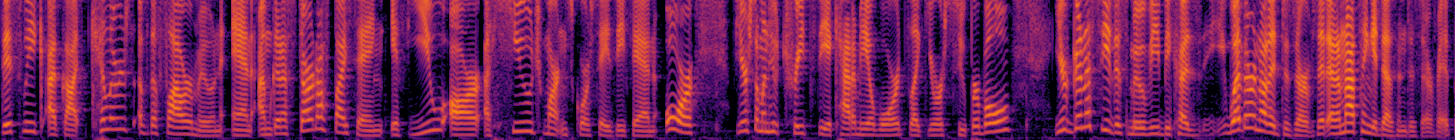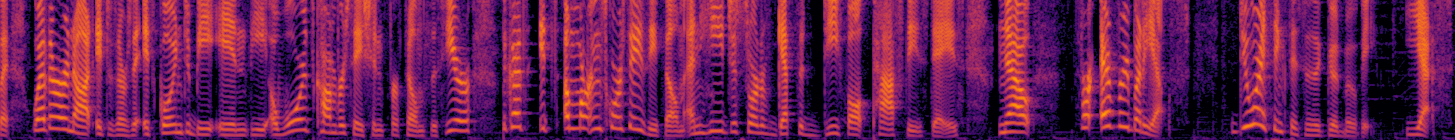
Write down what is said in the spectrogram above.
This week, I've got Killers of the Flower Moon, and I'm going to start off by saying if you are a huge Martin Scorsese fan, or if you're someone who treats the Academy Awards like your Super Bowl, you're going to see this movie because whether or not it deserves it, and I'm not saying it doesn't deserve it, but whether or not it deserves it, it's going to be in the awards conversation for films this year because it's a Martin Scorsese film and he just sort of gets a default pass these days. Now, for everybody else, do I think this is a good movie? Yes.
